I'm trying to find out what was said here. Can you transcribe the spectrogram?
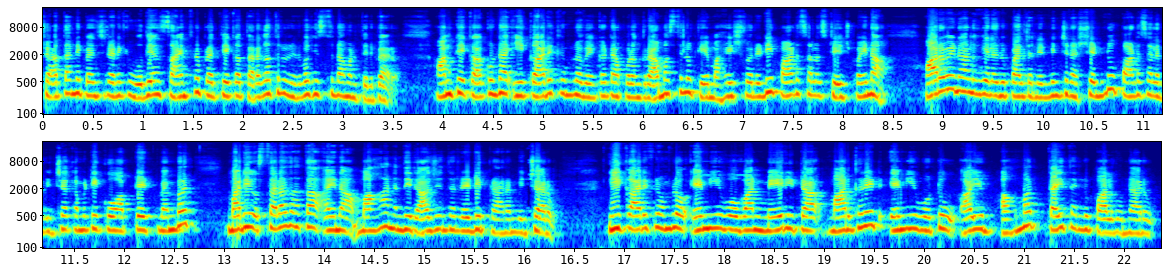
శాతాన్ని పెంచడానికి ఉదయం సాయంత్రం ప్రత్యేక తరగతులు నిర్వహిస్తున్నామని తెలిపారు. అంతేకాకుండా ఈ కార్యక్రమంలో వెంకటాపురం గ్రామస్తులు కె. మహేశ్వరరెడ్డి పాఠశాల స్టేజ్ పైన అరవై నాలుగు వేల రూపాయలతో నిర్మించిన షెడ్ను పాఠశాల విద్యా కమిటీ కోఆపరేట్ మెంబర్ మరియు స్థలదాత అయిన మహానంది రాజేందర్ రెడ్డి ప్రారంభించారు. ఈ కార్యక్రమంలో MEO one Merita Margaret MEO two Ayub Ahmed తదితరులు పాల్గొన్నారు.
